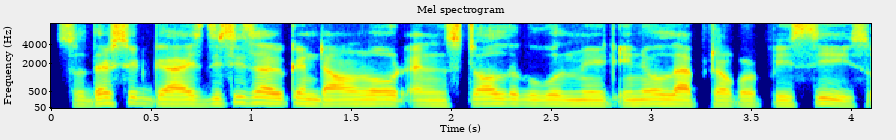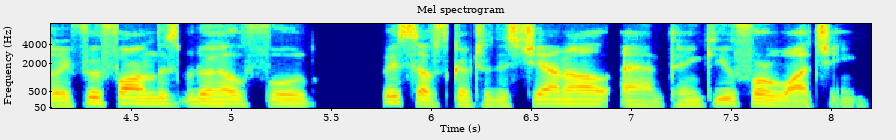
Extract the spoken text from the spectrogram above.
So that's it guys. This is how you can download and install the Google Meet in your laptop or PC. So if you found this video helpful, please subscribe to this channel and thank you for watching.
